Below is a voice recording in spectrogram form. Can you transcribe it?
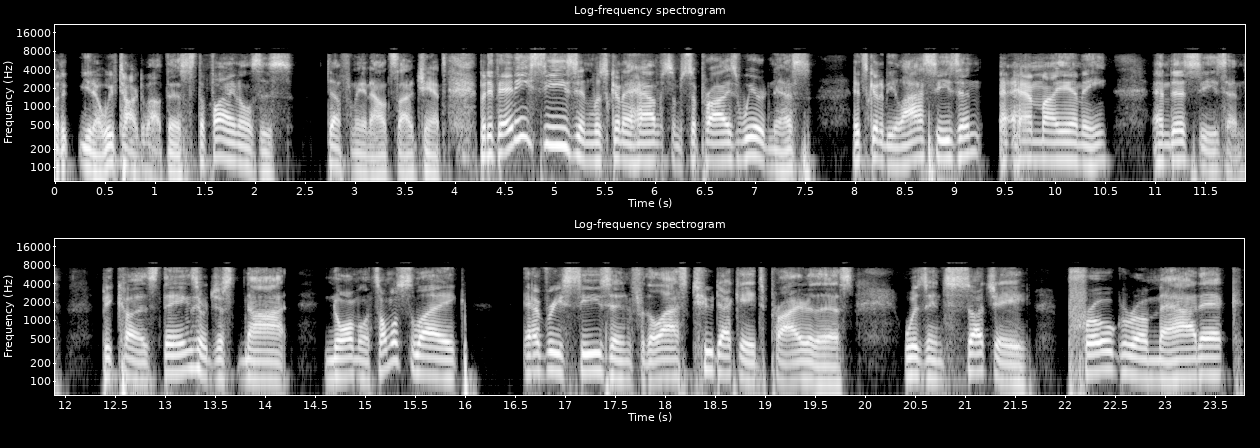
but you know, we've talked about this. The finals is definitely an outside chance. But if any season was going to have some surprise weirdness, it's going to be last season and Miami and this season because things are just not normal. It's almost like every season for the last two decades prior to this was in such a programmatic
